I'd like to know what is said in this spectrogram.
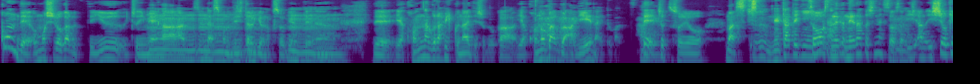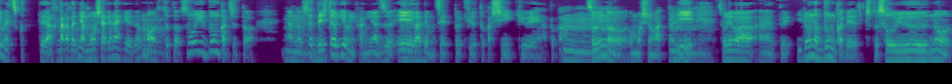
込んで面白がるっていう、ちょっと意味合いがあるんですよね、うんあそこのデジタルゲームのクソゲーって、うんうんで、いや、こんなグラフィックないでしょとか、いや、このバグありえないとかはい。ちょっとそれを、まあ、ネタ的にね。そうですね、ネタとしてね、そうそう、うん。いあの一生懸命作ってた方々には申し訳ないけれども、うん。ちょっとそういう文化ちょっと、あの、うんそれはデジタルゲームに限らず、映画でも Z 級とか C 級映画とか、うん。そういうのを面白がったり、うん。それは、えっ、と、いろんな文化で、ちょっとそういうのを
